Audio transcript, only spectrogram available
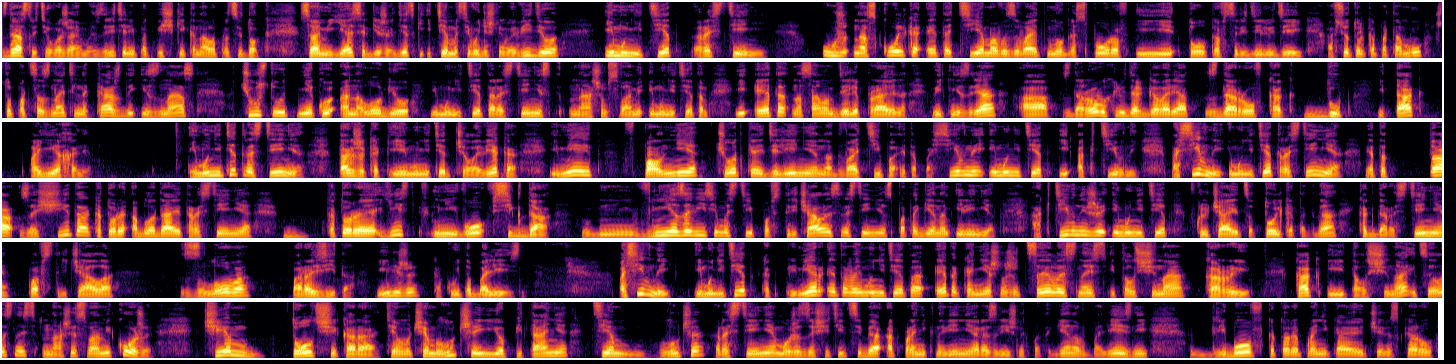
Здравствуйте, уважаемые зрители и подписчики канала Про Цветок. С вами я, Сергей Жардецкий, и тема сегодняшнего видео – иммунитет растений. Уж насколько эта тема вызывает много споров и толков среди людей. А все только потому, что подсознательно каждый из нас чувствует некую аналогию иммунитета растений с нашим с вами иммунитетом. И это на самом деле правильно. Ведь не зря о здоровых людях говорят «здоров как дуб». Итак, поехали. Иммунитет растения, так же как и иммунитет человека, имеет вполне четкое деление на два типа. Это пассивный иммунитет и активный. Пассивный иммунитет растения – это та защита, которой обладает растение, которая есть у него всегда, вне зависимости, повстречалось растение с патогеном или нет. Активный же иммунитет включается только тогда, когда растение повстречало злого паразита или же какую-то болезнь. Пассивный иммунитет, как пример этого иммунитета, это, конечно же, целостность и толщина коры, как и толщина и целостность нашей с вами кожи. Чем толще кора, тем, чем лучше ее питание, тем лучше растение может защитить себя от проникновения различных патогенов, болезней, грибов, которые проникают через кору.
